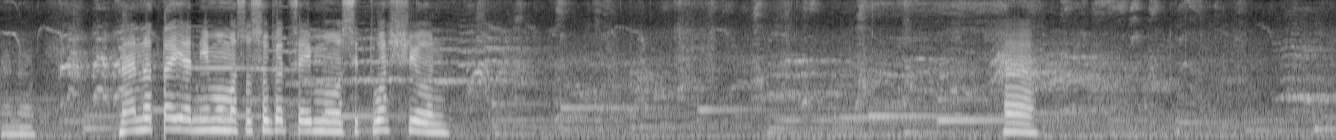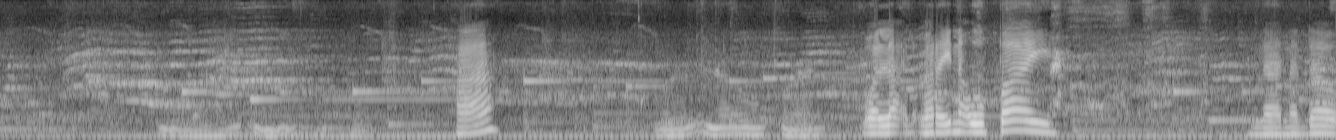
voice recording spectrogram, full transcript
Ano? Nano tay, ani mo masusugat sa imo sitwasyon? Ha? Ha? Wala waray na upay. Wala na daw.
